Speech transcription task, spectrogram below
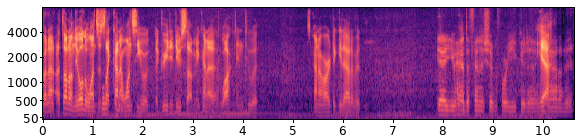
but. I, I thought on the older ones it's like kind of once you agree to do something, you're kind of locked into it. It's kind of hard to get out of it. yeah, you had to finish it before you could uh, Yeah. get out of it.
